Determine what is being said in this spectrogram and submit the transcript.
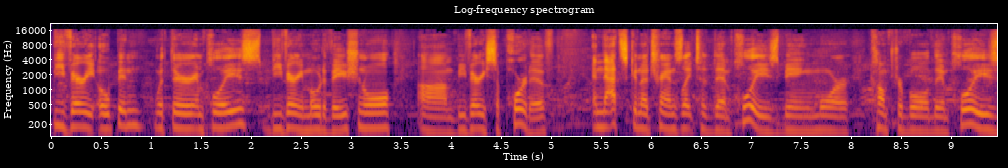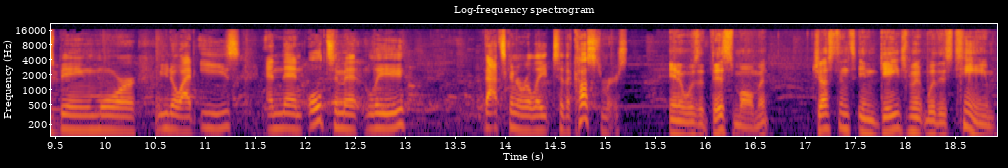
be very open with their employees, be very motivational, um, be very supportive. And that's going to translate to the employees being more comfortable, the employees being more, you know, at ease. And then ultimately, that's going to relate to the customers. And it was at this moment, Justin's engagement with his team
